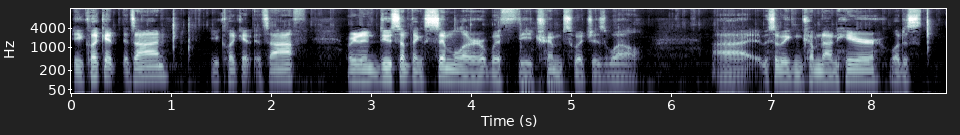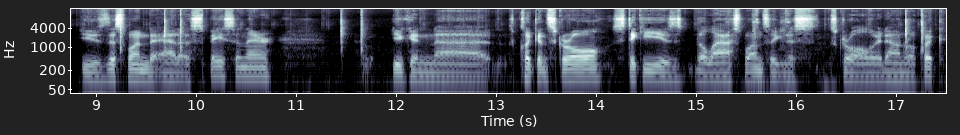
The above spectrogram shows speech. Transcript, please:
you click it, it's on. You click it, it's off. We're going to do something similar with the trim switch as well. Uh, so we can come down here. We'll just use this one to add a space in there you can uh, click and scroll. Sticky is the last one, so you can just scroll all the way down real quick.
